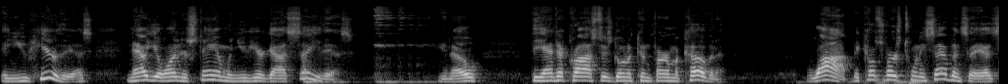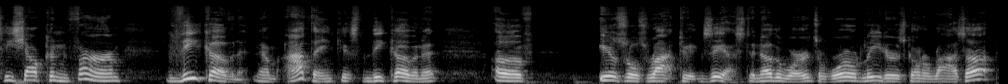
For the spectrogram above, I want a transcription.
and you hear this, now you'll understand when you hear guys say mm-hmm. this. You know, the Antichrist is going to confirm a covenant. Why? Because verse 27 says, He shall confirm the covenant. Now, I think it's the covenant of Israel's right to exist. In other words, a world leader is going to rise up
